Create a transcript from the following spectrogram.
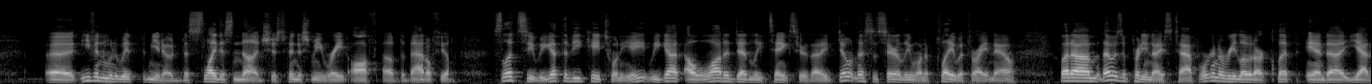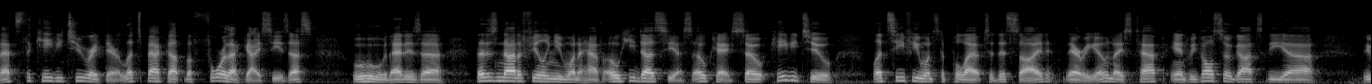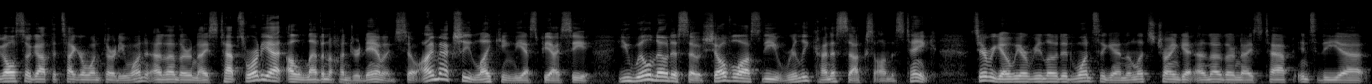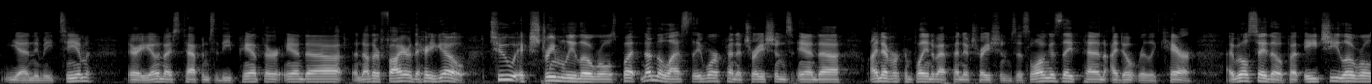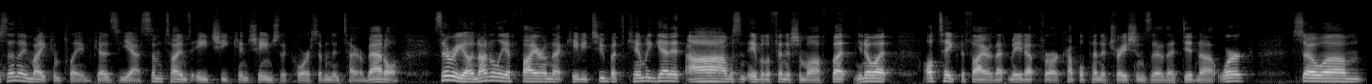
uh, even with, you know, the slightest nudge, just finish me right off of the battlefield. So let's see, we got the VK-28. We got a lot of deadly tanks here that I don't necessarily want to play with right now. But um, that was a pretty nice tap. We're going to reload our clip, and uh, yeah, that's the KV-2 right there. Let's back up before that guy sees us. Ooh, that is, a, that is not a feeling you want to have. Oh, he does see us. Okay, so KV-2, let's see if he wants to pull out to this side. There we go, nice tap. And we've also got the... Uh, We've also got the Tiger 131, another nice tap. So we're already at 1100 damage. So I'm actually liking the SPIC. You will notice though, shell velocity really kind of sucks on this tank. So here we go, we are reloaded once again, and let's try and get another nice tap into the, uh, the enemy team. There you go. Nice tap into the Panther. And uh, another fire. There you go. Two extremely low rolls, but nonetheless, they were penetrations, and uh, I never complain about penetrations. As long as they pen, I don't really care. I will say, though, if at HE low rolls, then I might complain, because, yeah, sometimes HE can change the course of an entire battle. So there we go. Not only a fire on that KV-2, but can we get it? Ah, I wasn't able to finish him off. But you know what? I'll take the fire. That made up for our couple penetrations there that did not work. So, um,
